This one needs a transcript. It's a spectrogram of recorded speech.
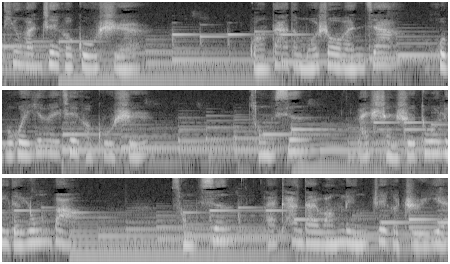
听完这个故事，广大的魔兽玩家会不会因为这个故事，重新来审视多莉的拥抱？重新来看待亡灵这个职业。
